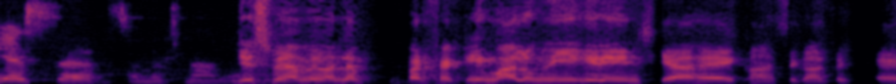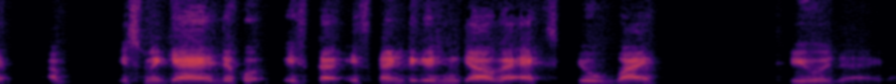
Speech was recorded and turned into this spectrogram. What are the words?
यस सर समझ में आ जिसमें हमें मतलब परफेक्टली मालूम नहीं है कि रेंज क्या है कहाँ से कहाँ तक है। अब इसमें क्या है? देखो इसका इसका इंटीग्रेशन क्या होगा? एक्स क्यूब बाय थ्री हो जाएगा।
